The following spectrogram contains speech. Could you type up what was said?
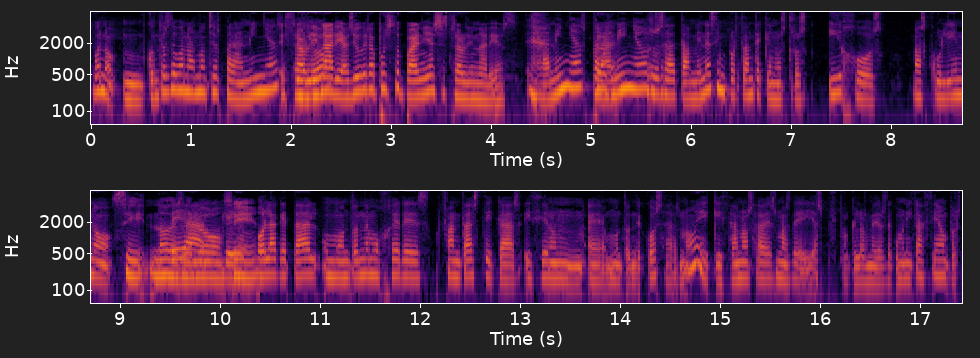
bueno, mm, cuentos de buenas noches para niñas. Extraordinarias. Yo... hubiera puesto para niñas extraordinarias. Para niñas, para niños. O sea, también es importante que nuestros hijos masculino sí, no, desde luego, que, hola, ¿qué tal? Un montón de mujeres fantásticas hicieron eh, un montón de cosas, ¿no? Y quizá no sabes más de ellas pues porque los medios de comunicación, pues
